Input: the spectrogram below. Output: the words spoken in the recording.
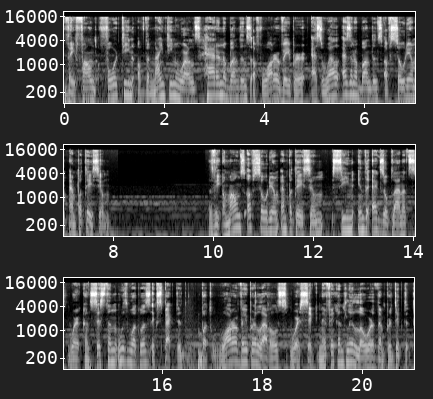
They found 14 of the 19 worlds had an abundance of water vapor as well as an abundance of sodium and potassium. The amounts of sodium and potassium seen in the exoplanets were consistent with what was expected, but water vapor levels were significantly lower than predicted.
